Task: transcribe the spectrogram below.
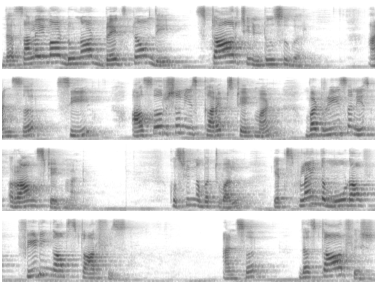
The saliva do not break down the starch into sugar. Answer C. Assertion is correct statement but reason is wrong statement. Question number 12. Explain the mode of feeding of starfish. Answer. The starfish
